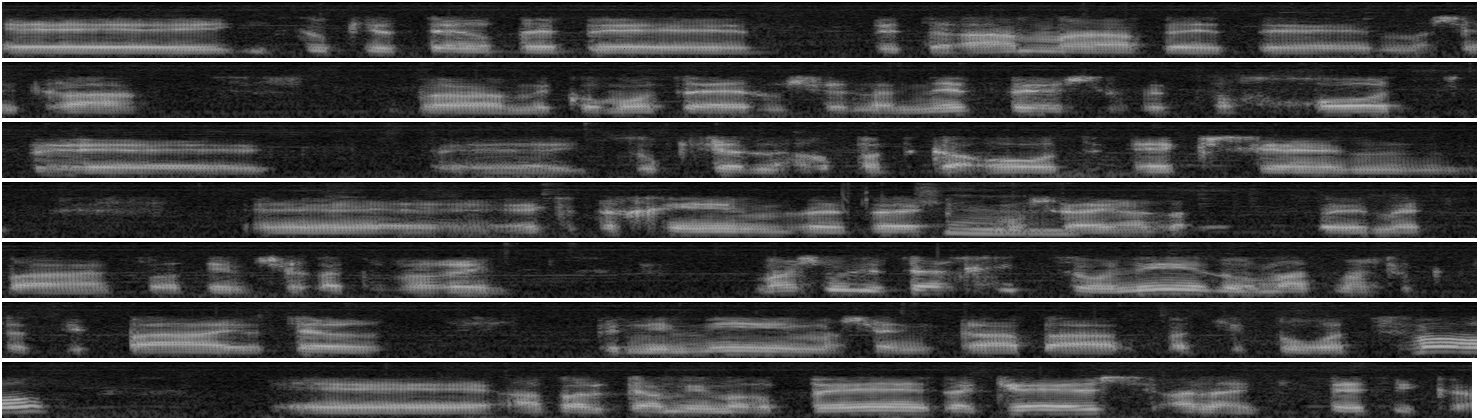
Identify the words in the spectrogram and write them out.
אה, עיסוק יותר ב- ב- בדרמה, במה שנקרא, במקומות האלו של הנפש, ופחות בעיסוק של הרפתקאות, אקשן, אה, אקדחים וזה, כן. כמו שהיה באמת בסרטים של הגברים. משהו יותר חיצוני לעומת משהו קצת טיפה יותר פנימי, מה שנקרא, בסיפור עצמו. אה, אבל גם עם הרבה דגש על האסתטיקה.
